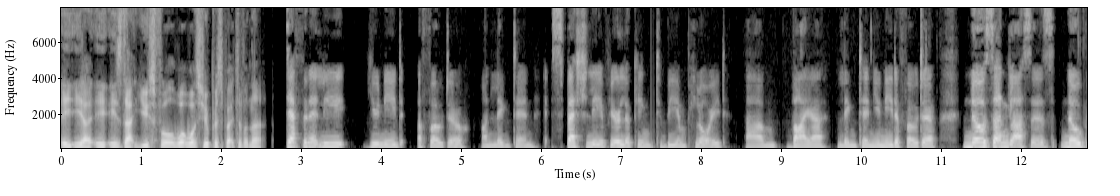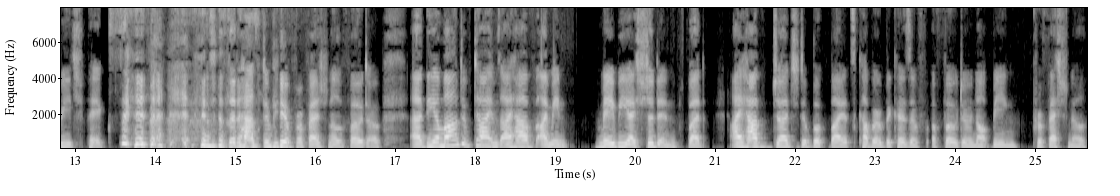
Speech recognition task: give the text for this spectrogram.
Yeah, is that useful? What, what's your perspective on that? Definitely, you need a photo on LinkedIn, especially if you're looking to be employed um, via LinkedIn. You need a photo. No sunglasses, no beach pics. just it has to be a professional photo. Uh, the amount of times I have, I mean, maybe I shouldn't, but I have judged a book by its cover because of a photo not being professional.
